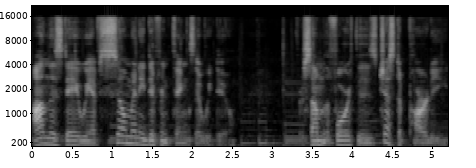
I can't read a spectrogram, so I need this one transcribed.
On this day, we have so many different things that we do. For some, the 4th is just a party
